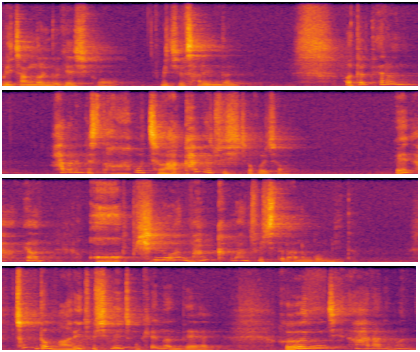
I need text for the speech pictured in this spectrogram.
우리 장로님도 계시고 우리 집사님들 어떨 때는 하나님께서 너무 정확하게 주시죠 그죠 왜냐하면 꼭 필요한 만큼만 주시더라는 겁니다 좀 더 많이 주시면 좋겠는데 언제나 하나님은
